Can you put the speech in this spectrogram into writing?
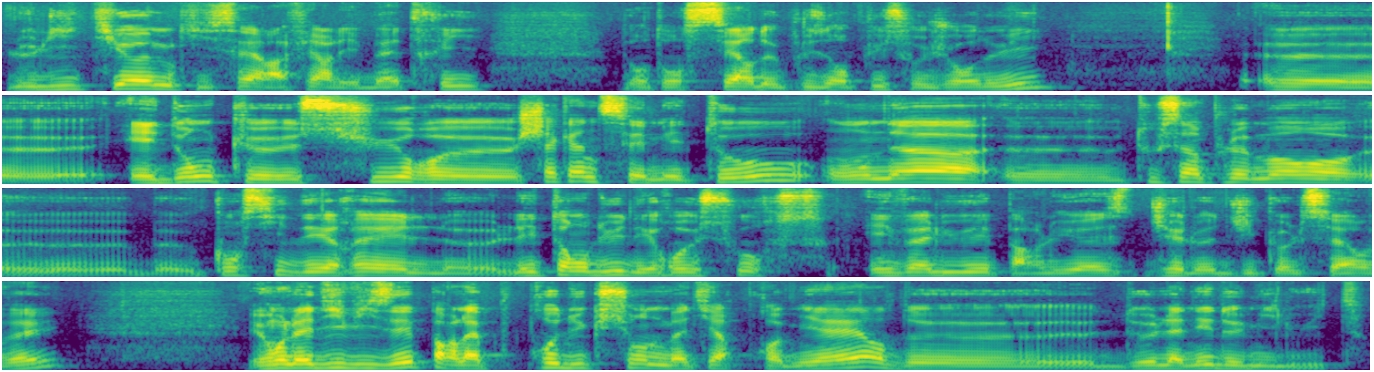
le lithium qui sert à faire les batteries dont on se sert de plus en plus aujourd'hui. et donc, sur chacun de ces métaux, on a tout simplement considéré l'étendue des ressources évaluées par l'US Geological Survey, et on l'a divisé par la production de matières premières de l'année 2008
